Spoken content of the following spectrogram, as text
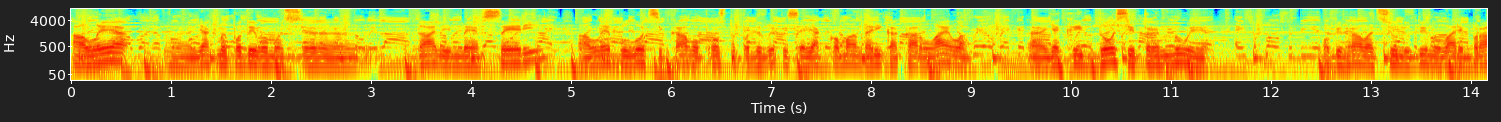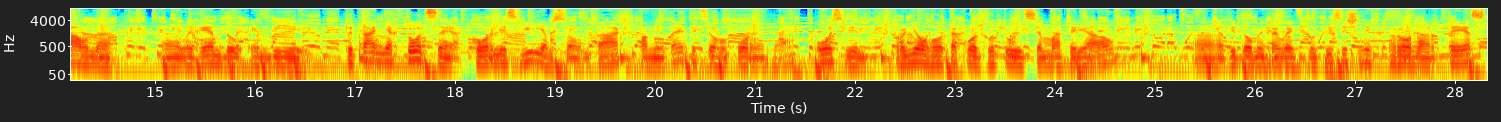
Але е, як ми подивимось е, далі, не в серії, але було цікаво просто подивитися, як команда Ріка Карлайла, який досі тренує, обіграла цю людину Ларі Брауна, легенду NBA. Питання: хто це? Корліс Вільямсон. Так, пам'ятаєте цього форварда? Ось він про нього також готується матеріал. Е, Відомий гравець 2000-х Рон Артест,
